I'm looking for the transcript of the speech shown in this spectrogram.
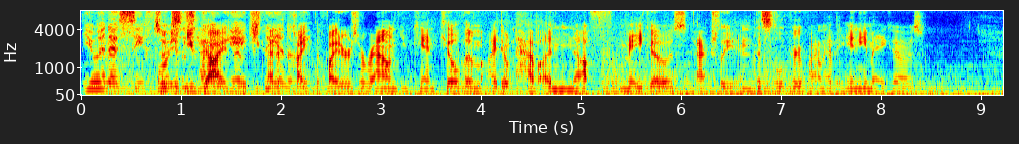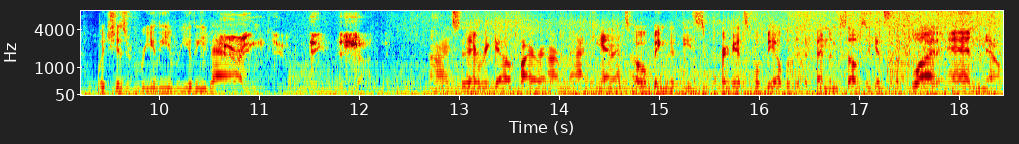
UNSC So forces if you have guide them, engaged you the kind of enemy. kite the fighters around, you can kill them. I don't have enough Makos. Actually, in this little group, I don't have any Makos. Which is really, really bad. Preparing to take the shot. Alright, so there we go, firing our MAC cannons, hoping that these frigates will be able to defend themselves against the flood, and no.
